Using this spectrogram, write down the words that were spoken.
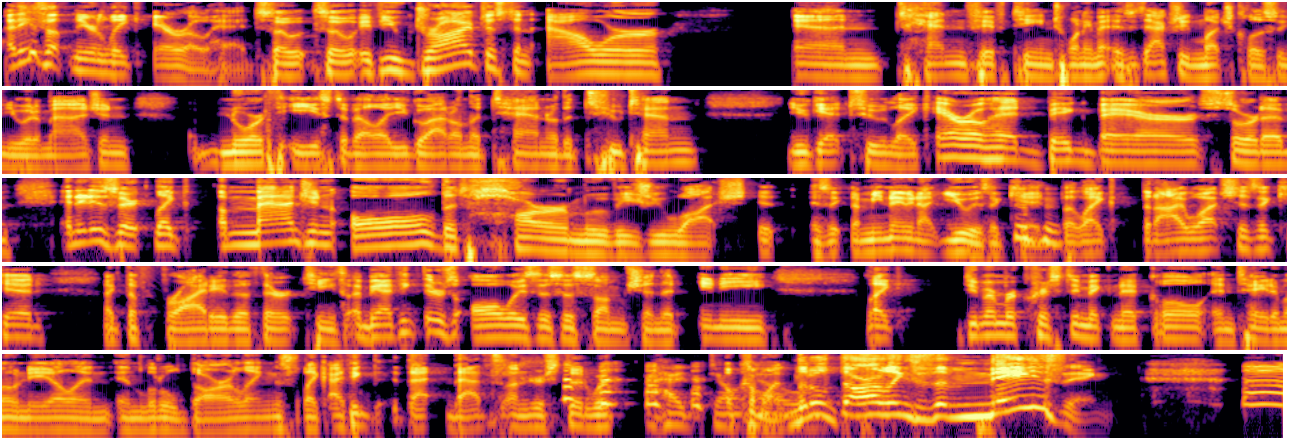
I think it's up near Lake Arrowhead. So so if you drive just an hour and 10, 15, 20 minutes, it's actually much closer than you would imagine. Northeast of LA, you go out on the 10 or the 210, you get to like Arrowhead, Big Bear, sort of. And it is very, like, imagine all the horror movies you watched as a, I mean, maybe not you as a kid, Mhm. but like that I watched as a kid, like the Friday the 13th. I mean, I think there's always this assumption that any, like, do you remember Kristy McNichol and Tatum O'Neal in, in Little Darlings? Like, I think that that's understood with. I don't. Oh, come on. Little Darlings is amazing.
